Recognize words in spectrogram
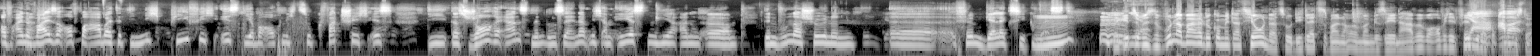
auf eine Ja. Weise aufbearbeitet, die nicht piefig ist, die aber auch nicht zu quatschig ist, die das Genre ernst nimmt und es erinnert mich am ehesten hier an äh, den wunderschönen äh, Film Galaxy Quest. Mhm. Da gibt es Ja. übrigens eine wunderbare Dokumentation dazu, die ich letztes Mal noch irgendwann gesehen habe, worauf ich den Film Ja, wieder gucken aber musste.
